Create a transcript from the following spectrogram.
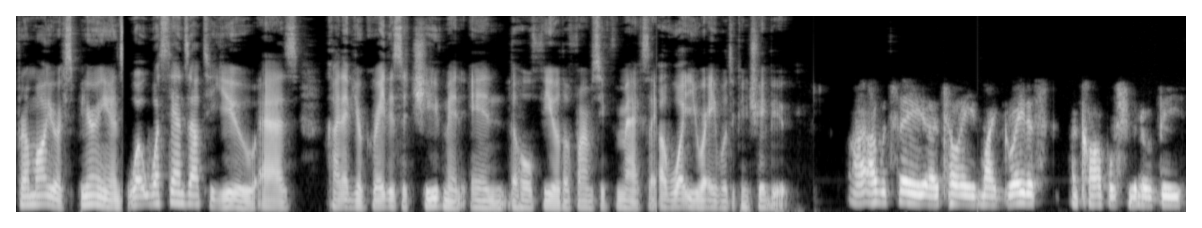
from all your experience, what, what stands out to you as kind of your greatest achievement in the whole field of pharmacy informatics, like of what you were able to contribute? I would say, uh, Tony, my greatest accomplishment would be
